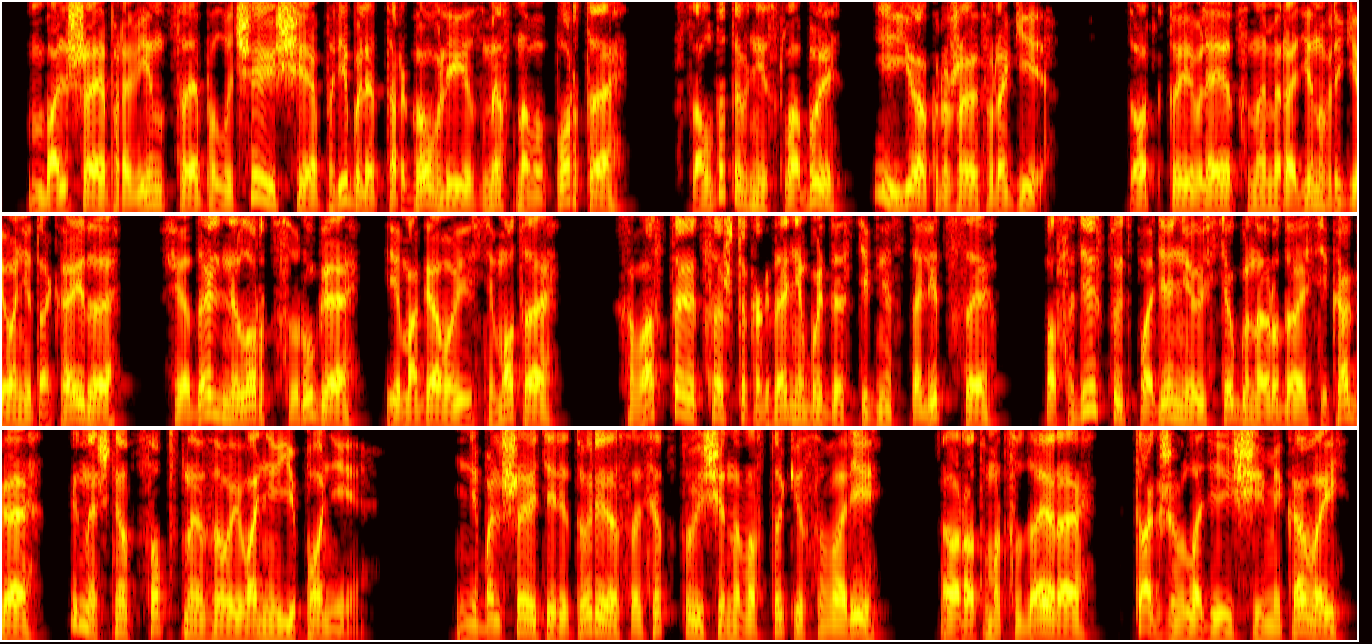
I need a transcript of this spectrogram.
– большая провинция, получающая прибыль от торговли из местного порта, солдаты в ней слабы, и её окружают враги. Тот, кто является номер один в регионе Такайда, феодальный лорд Суруга и Магава Юсимото, хвастается, что когда-нибудь достигнет столицы, посодействует падению сёгуна рода Осикага и начнёт собственное завоевание Японии. Небольшая территория, соседствующая на востоке с Авари, род Мацудайра, также владеющий Микавой,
